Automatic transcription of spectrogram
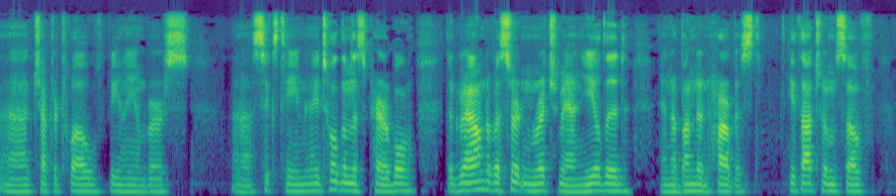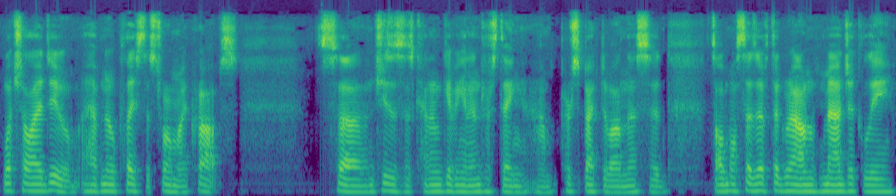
uh, chapter 12, beginning in verse uh, 16. And he told them this parable The ground of a certain rich man yielded an abundant harvest. He thought to himself, What shall I do? I have no place to store my crops. So Jesus is kind of giving an interesting um, perspective on this. It, it's almost as if the ground magically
